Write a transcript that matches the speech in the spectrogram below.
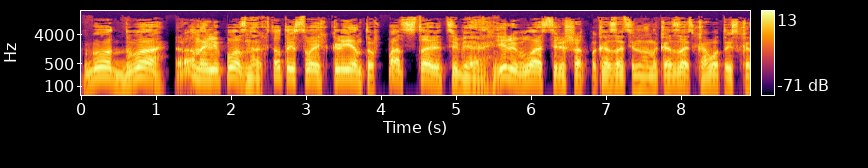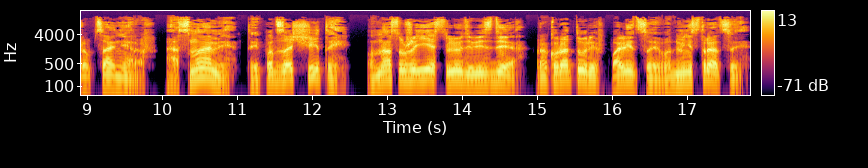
Год-два, рано или поздно, кто-то из своих клиентов подставит тебя, или власти решат показательно наказать кого-то из коррупционеров. А с нами ты под защитой. У нас уже есть люди везде, в прокуратуре, в полиции, в администрации.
